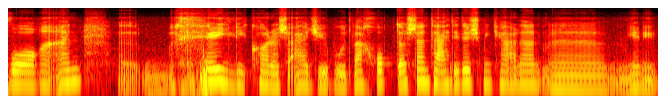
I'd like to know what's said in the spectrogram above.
واقعا خیلی کارش عجیب بود و خب داشتن تهدیدش می‌کردن. یعنی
